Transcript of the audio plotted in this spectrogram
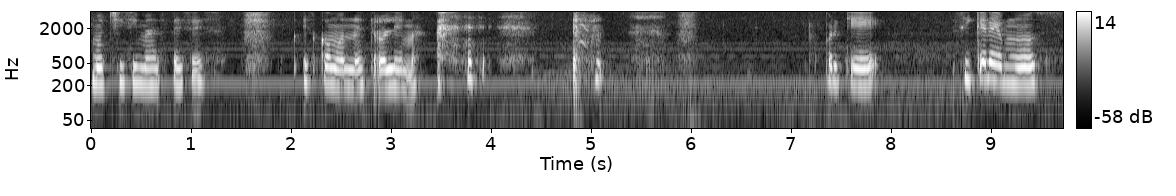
muchísimas veces. Es como nuestro lema. Porque si queremos,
